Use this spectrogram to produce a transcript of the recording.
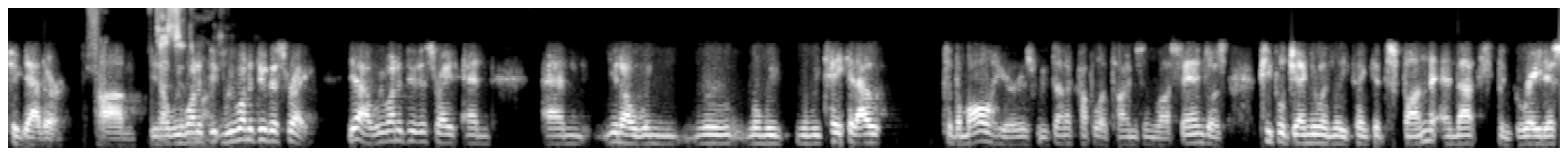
together. Sure. Um, you Tested know, we want to do, we want to do this right. Yeah, we want to do this right, and and you know when we when we when we take it out to the mall here, as we've done a couple of times in Los Angeles, people genuinely think it's fun, and that's the greatest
